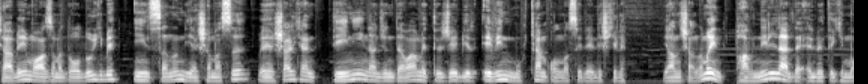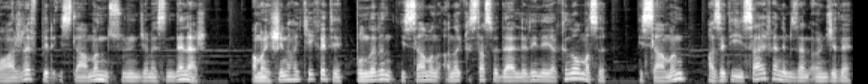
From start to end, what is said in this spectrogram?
Kabe-i Muazzama'da olduğu gibi insanın yaşaması ve yaşarken dini inancın devam ettireceği bir evin muhkem olmasıyla ilişkili. Yanlış anlamayın, Pavniller de elbette ki muharref bir İslam'ın sürüncemesindeler. Ama işin hakikati bunların İslam'ın ana kıstas ve değerleriyle yakın olması, İslam'ın Hz. İsa Efendimiz'den önce de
